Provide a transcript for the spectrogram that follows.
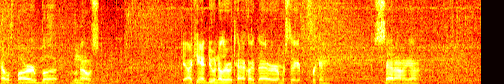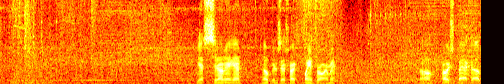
health bar, but who knows. Yeah, I can't do another attack like that, or I'm just gonna get freaking sat on again. Yes, sit on me again? Nope, you're just gonna try flamethrower me. Oh, probably should back up.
